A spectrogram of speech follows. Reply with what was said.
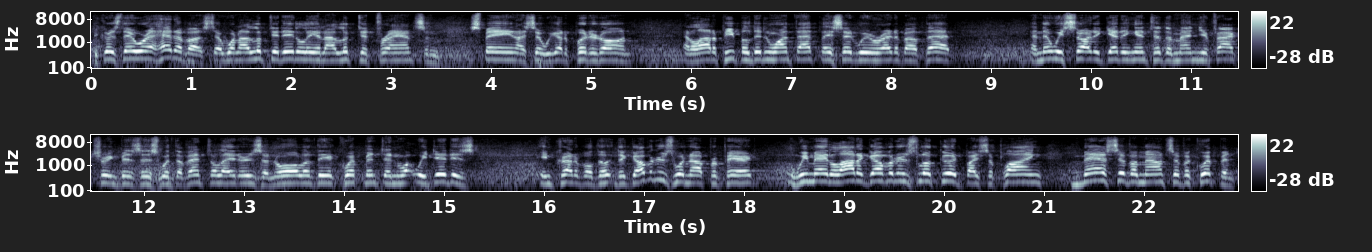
because they were ahead of us. And when I looked at Italy and I looked at France and Spain, I said, we got to put it on. And a lot of people didn't want that. They said we were right about that. And then we started getting into the manufacturing business with the ventilators and all of the equipment. And what we did is incredible. The, the governors were not prepared. We made a lot of governors look good by supplying massive amounts of equipment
